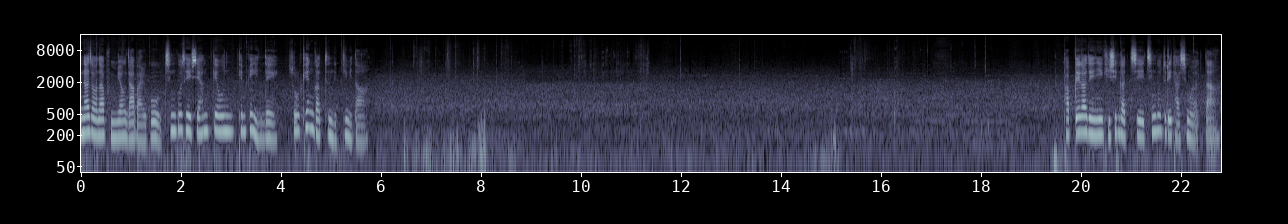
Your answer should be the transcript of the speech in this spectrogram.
그나저나 분명 나 말고 친구 셋이 함께 온 캠핑인데 솔캠 같은 느낌이다. 밥때가 되니 귀신같이 친구들이 다시 모였다.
